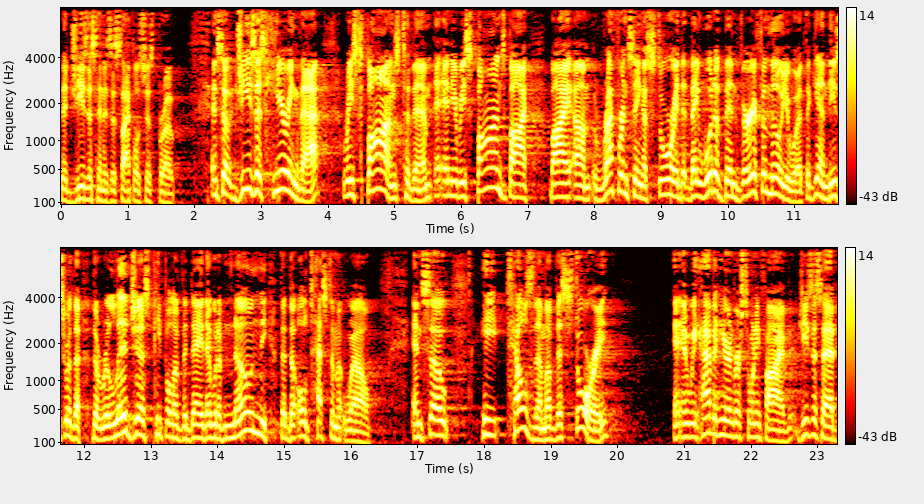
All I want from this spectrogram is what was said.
That Jesus and his disciples just broke. And so Jesus, hearing that, responds to them, and he responds by, by um, referencing a story that they would have been very familiar with. Again, these were the, the religious people of the day. They would have known the, the, the Old Testament well. And so he tells them of this story, and, and we have it here in verse 25. Jesus said,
